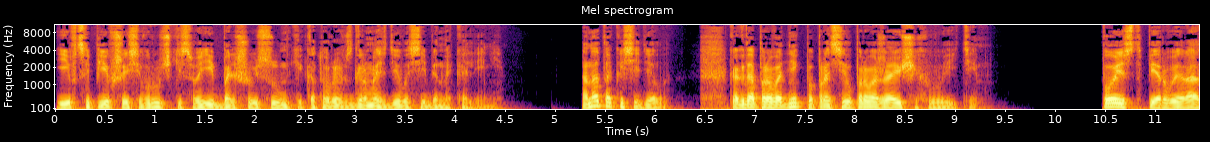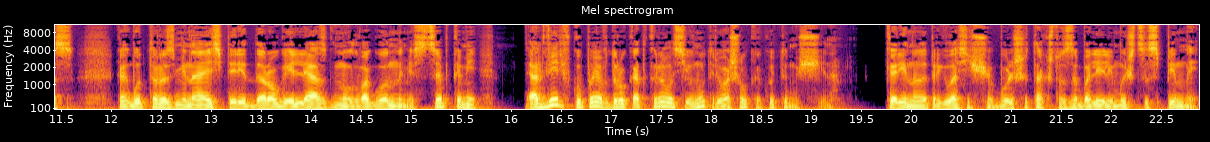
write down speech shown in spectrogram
и вцепившись в ручки своей большой сумки, которую взгромоздила себе на колени. Она так и сидела, когда проводник попросил провожающих выйти. Поезд первый раз, как будто разминаясь перед дорогой, лязгнул вагонными сцепками, а дверь в купе вдруг открылась, и внутрь вошел какой-то мужчина. Карина напряглась еще больше, так что заболели мышцы спины,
